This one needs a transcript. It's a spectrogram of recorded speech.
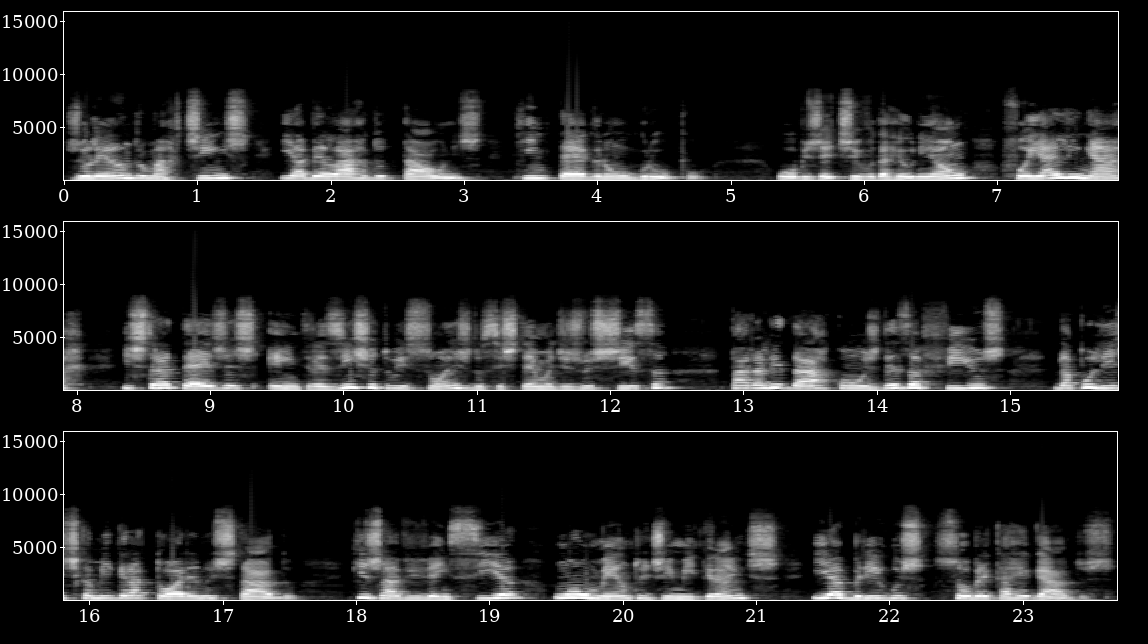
Juliandro Martins e Abelardo Taunes, que integram o grupo. O objetivo da reunião foi alinhar estratégias entre as instituições do sistema de justiça para lidar com os desafios da política migratória no Estado, que já vivencia um aumento de imigrantes e abrigos sobrecarregados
